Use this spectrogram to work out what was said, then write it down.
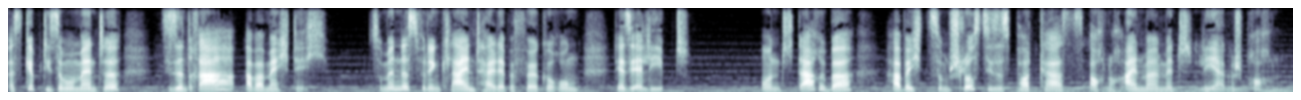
Es gibt diese Momente, sie sind rar, aber mächtig. Zumindest für den kleinen Teil der Bevölkerung, der sie erlebt. Und darüber habe ich zum Schluss dieses Podcasts auch noch einmal mit Lea gesprochen.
